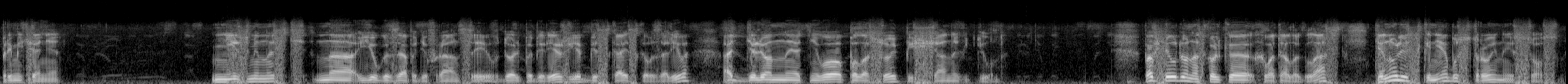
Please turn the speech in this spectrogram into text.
Примечание. Низменность на юго-западе Франции вдоль побережья Бискайского залива, отделенная от него полосой песчаных дюн. Повсюду, насколько хватало глаз, тянулись к небу стройные сосны.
